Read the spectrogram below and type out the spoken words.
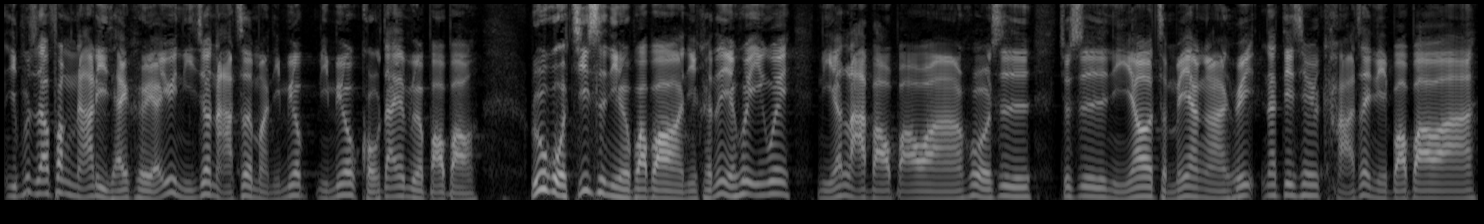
你不知道放哪里才可以啊，因为你就拿这嘛，你没有你没有口袋又没有包包。如果即使你有包包啊，你可能也会因为你要拉包包啊，或者是就是你要怎么样啊，会那电线会卡在你的包包啊，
